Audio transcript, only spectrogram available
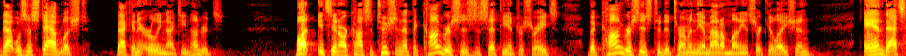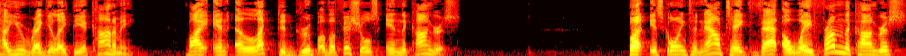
that was established back in the early 1900s. But it's in our Constitution that the Congress is to set the interest rates, the Congress is to determine the amount of money in circulation, and that's how you regulate the economy by an elected group of officials in the Congress. But it's going to now take that away from the Congress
